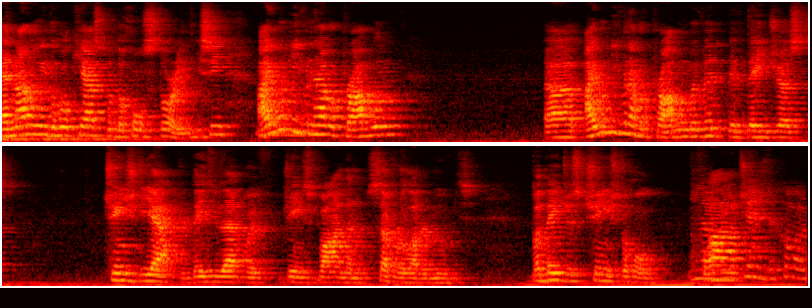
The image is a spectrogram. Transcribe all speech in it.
and not only the whole cast but the whole story. You see, I wouldn't even have a problem. Uh, I wouldn't even have a problem with it if they just changed the actor. They do that with James Bond and several other movies, but they just changed the whole No, you change the whole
